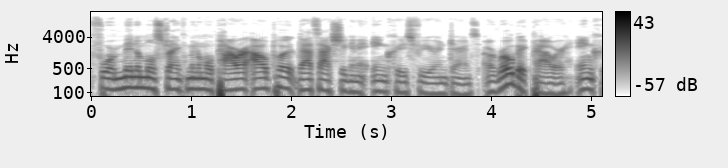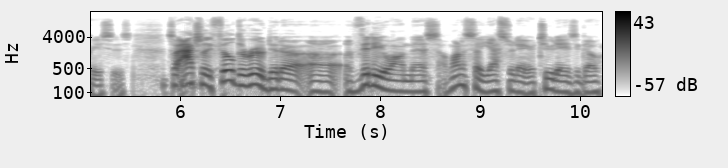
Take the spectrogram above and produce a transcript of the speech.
for minimal strength, minimal power output, that's actually going to increase for your endurance. Aerobic power increases. So actually, Phil Daru did a, a, a video on this, I want to say yesterday or two days ago,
